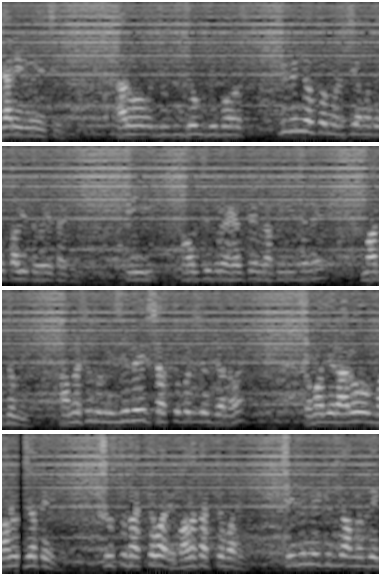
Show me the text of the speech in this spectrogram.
জারি রয়েছে, আরও যোগ দিবস, বিভিন্ন কর্মসূচি আমাদের পালিত হয়ে থাকে। এই অল ত্রিপুরা হেলথ অ্যান্ড লাফিং মিশনের মাধ্যমে। আমরা শুধু নিজেদের স্বাস্থ্য পরিচর্যা নয় সমাজের আরও মানুষ যাতে সুস্থ থাকতে পারে, ভালো থাকতে পারে, সেই জন্যই কিন্তু আমাদের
